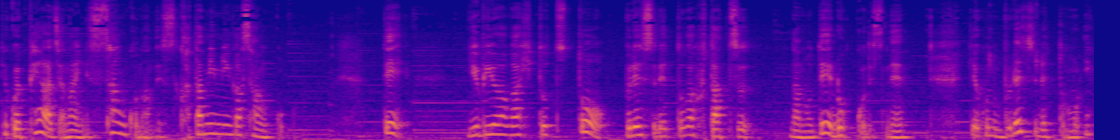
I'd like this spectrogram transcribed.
でこれペアじゃないんです。3個なんです。片耳が3個。で指輪が1つとブレスレットが2つなので6個ですね。でこのブレスレットも1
